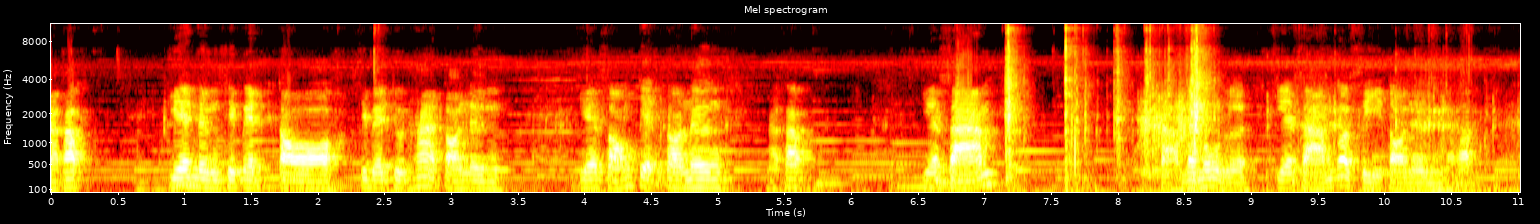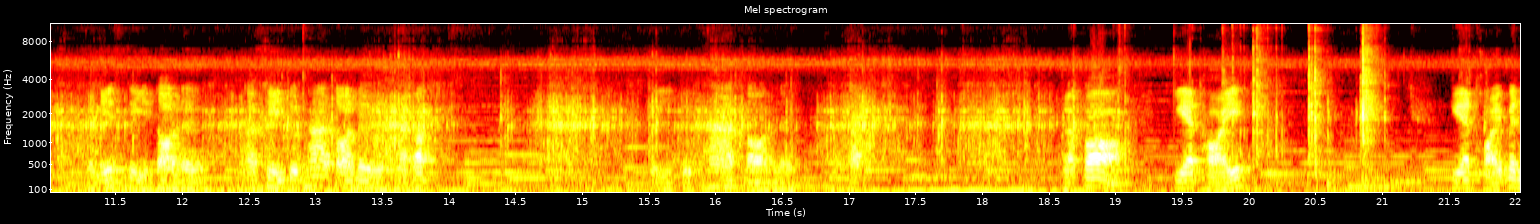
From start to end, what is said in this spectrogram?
นะครับ กียร์หนึ่งสิบเอ็ดต่อสิบเอ็ดจุดห้าต่อหนึ่งเกียร์สองเจ็ดต่อหนึ่งนะครับ เกียร์สามสามไปนู่นเลย เกียร์สามก็สี่ต่อหนึ่งนะครับตัวนี้สี่ต่อหนึ่งสี่จุดห้าต่อหนึ่งนะครับสี่จุดห้าต่อหนึ่งนะครับ แล้วก็เกียร์ถอย เกียร์ถอยเป็น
